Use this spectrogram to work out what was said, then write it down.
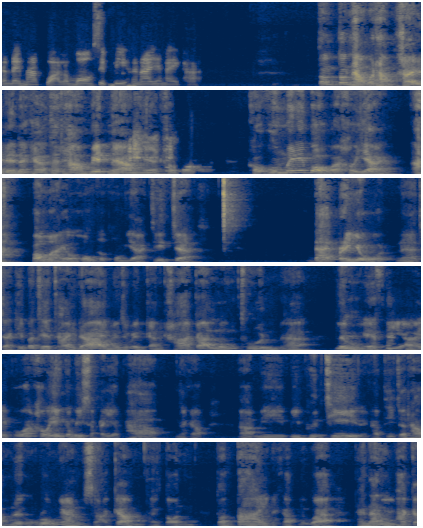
กันได้มากกว่าแล้วมองสิบปีข้างหน้ายังไงคะต้องต้องถามว่าถามใครด้วยนะครับ ถ้าถามเวียดนามเนี่ยเขาก็เขาคงไม่ได้บอกว่าเขาอยากอะเป้าหมายเขาคงก็คงอยากที่จะ ได้ประโยชน์นะจากที่ประเทศไทยได้ไม่ว่าจะเป็นการค้าการลงทุนนะฮะเรื่องของ FDI เพราะว่าเขาเองก็มีศักยภาพนะครับมีมีพื้นที่นะครับที่จะทำเรื่องของโรงงานอุตสาหกรรมทางตอนตอนใต้นะครับ หรือว่าทางด้านของภาคเก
